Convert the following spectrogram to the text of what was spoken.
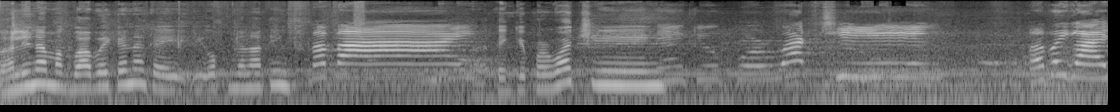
Oh, halina, magbabay ka na kay i-off na natin. Bye-bye. Thank you for watching. Thank you for watching. Bye-bye, guys.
